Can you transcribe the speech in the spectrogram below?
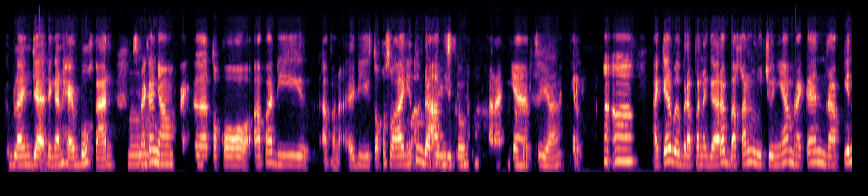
belanja dengan heboh kan, mm-hmm. mereka nyampe ke toko apa di apa di toko swalayan itu udah habis gitu. makanannya. Bersih ya. Akhir, uh -uh, akhir beberapa negara bahkan lucunya mereka yang nerapin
